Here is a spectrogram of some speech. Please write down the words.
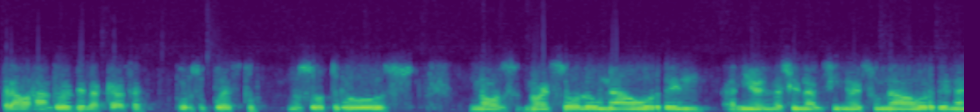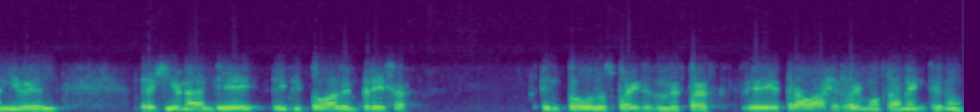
trabajando desde la casa, por supuesto. Nosotros nos, no es solo una orden a nivel nacional, sino es una orden a nivel regional de, de toda la empresa, en todos los países donde estás, eh, trabaje remotamente, ¿no?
